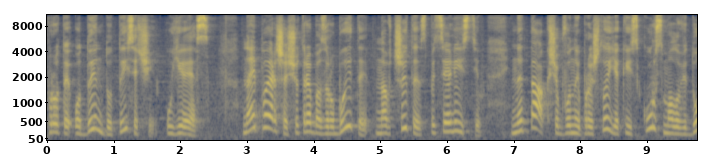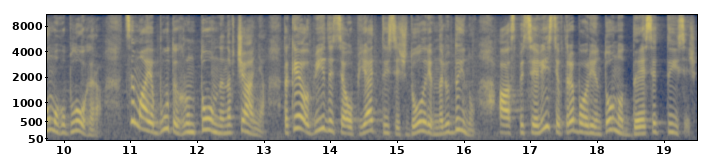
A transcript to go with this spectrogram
проти 1 до тисячі у ЄС. Найперше, що треба зробити, навчити спеціалістів. Не так, щоб вони пройшли якийсь курс маловідомого блогера. Це має бути ґрунтовне навчання. Таке обійдеться у 5 тисяч доларів на людину. А спеціалістів треба орієнтовно 10 тисяч.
